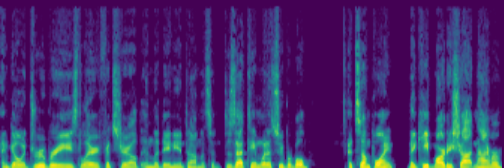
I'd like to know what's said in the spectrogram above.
and go with Drew Brees, Larry Fitzgerald, and LaDainian Tomlinson. Does that team win a Super Bowl? At some point. They keep Marty Schottenheimer.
